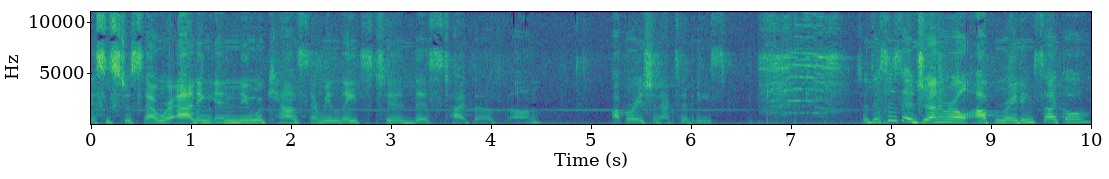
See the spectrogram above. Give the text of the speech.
It's just that we're adding in new accounts that relates to this type of um, operation activities. So this is a general operating cycle.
